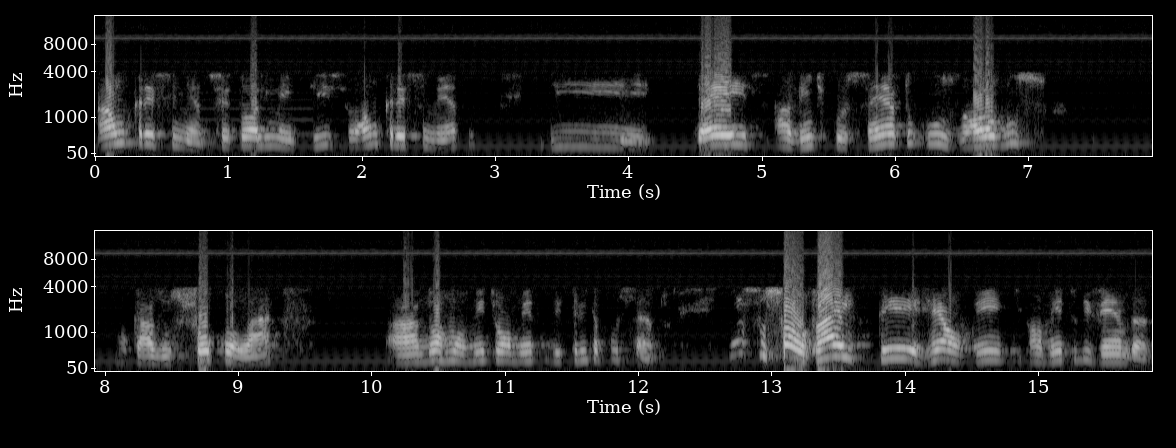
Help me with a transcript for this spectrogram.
há um crescimento, setor alimentício há um crescimento de 10 a 20%, os ovos, no caso os chocolates, há normalmente um aumento de 30%. Isso só vai ter realmente aumento de vendas.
